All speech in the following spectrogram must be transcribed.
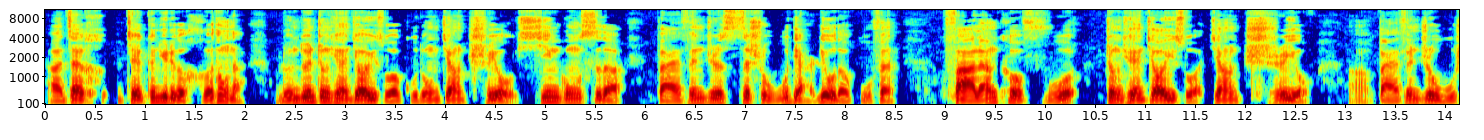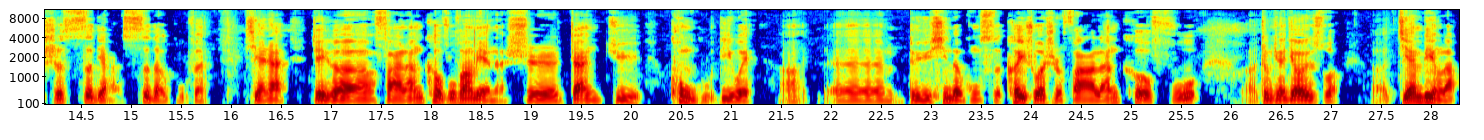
啊，在合这根据这个合同呢，伦敦证券交易所股东将持有新公司的百分之四十五点六的股份，法兰克福证券交易所将持有。啊，百分之五十四点四的股份，显然这个法兰克福方面呢是占据控股地位啊。呃，对于新的公司，可以说是法兰克福呃证券交易所呃兼并了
